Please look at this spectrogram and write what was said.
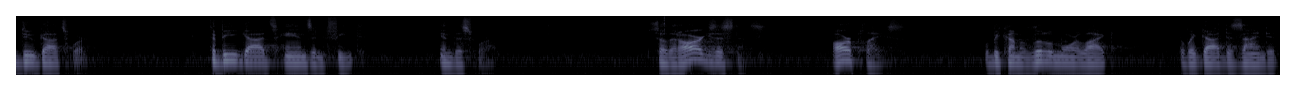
to do God's work, to be God's hands and feet in this world so that our existence, our place, will become a little more like the way God designed it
